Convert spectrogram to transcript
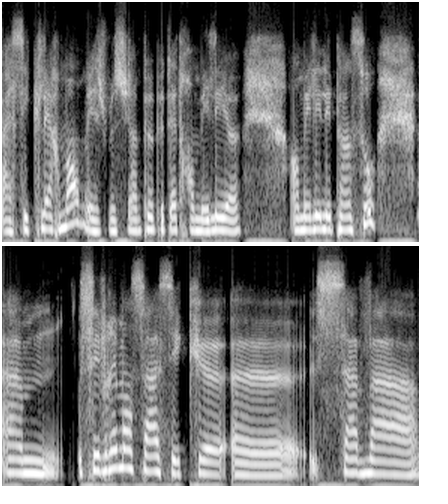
assez clairement, mais je me suis un peu peut-être emmêlé emmêlé les pinceaux. c'est vraiment ça, c'est que ça va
